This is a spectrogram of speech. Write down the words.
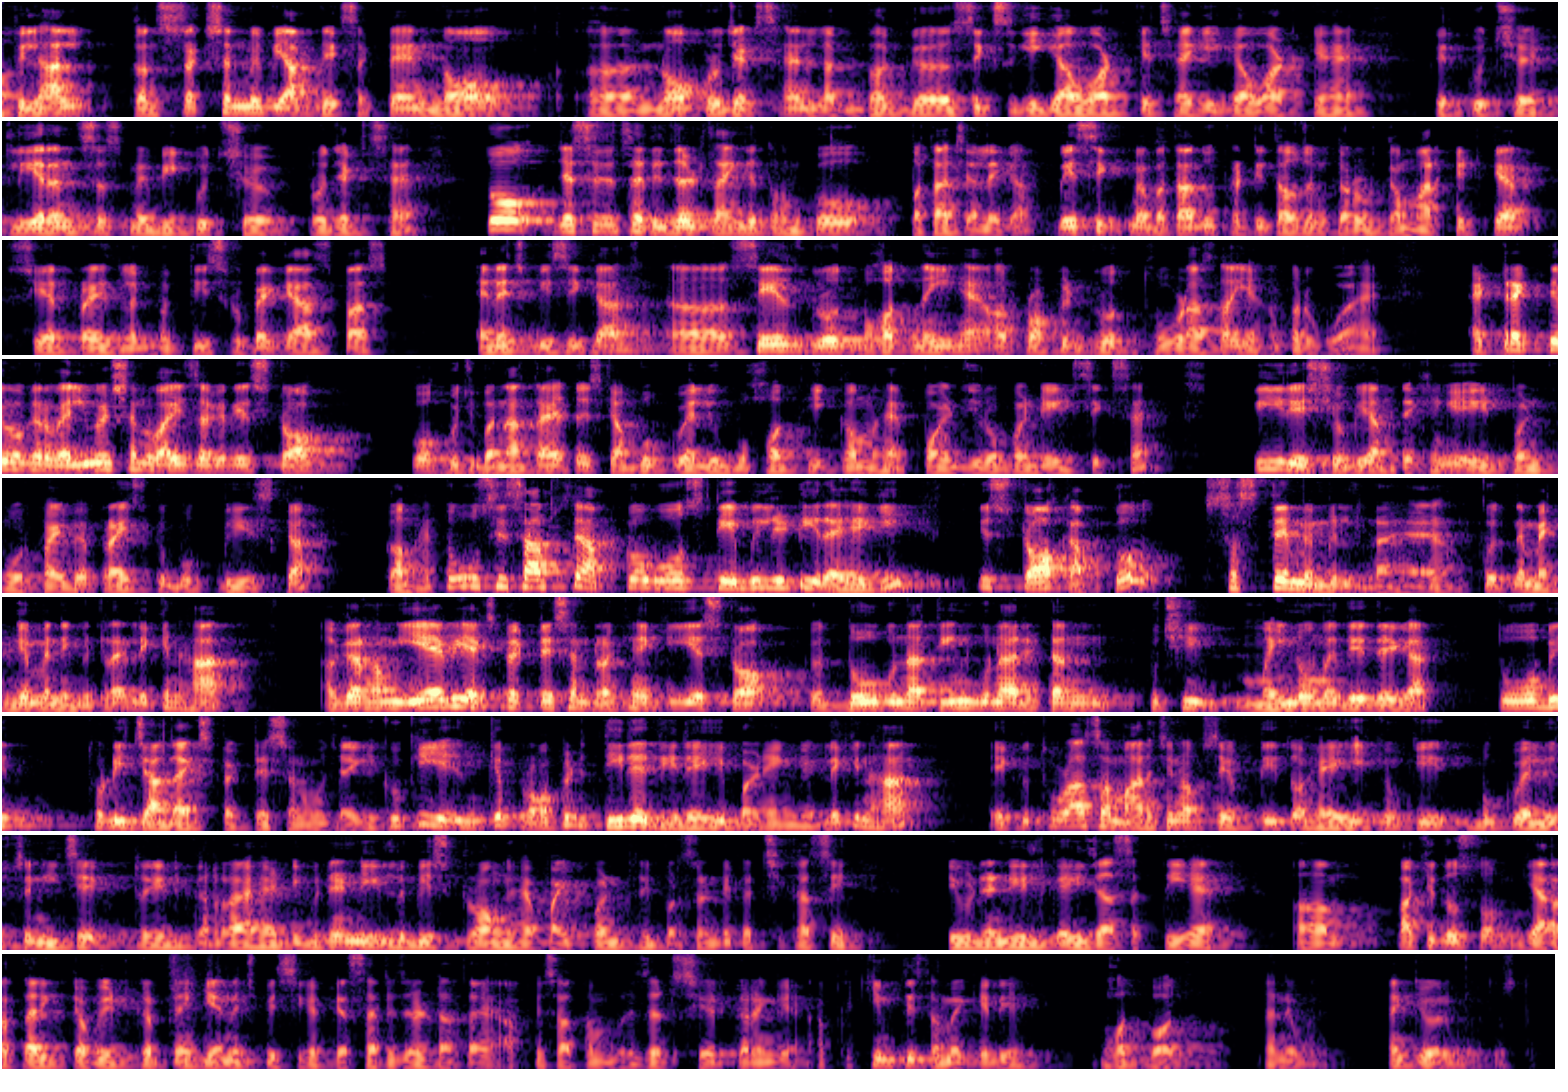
फ़िलहाल कंस्ट्रक्शन में भी आप देख सकते हैं नौ नौ प्रोजेक्ट्स हैं, लगभग सिक्स गीगावाट के, छह गीगावाट के हैं। फिर कुछ क्लियरेंसेस में भी कुछ प्रोजेक्ट्स हैं। तो जैसे जैसे रिज़ल्ट आएँगे तो हमको पता चलेगा। बेसिक मैं बता दूँ, थर्टी थाउज़ेंड करोड़ का मार्केट कैप, शेयर प्राइस लगभग तीस रुपए के आसपास। एनएचपीसी का सेल्स ग्रोथ बहुत नहीं है और प्रॉफिट ग्रोथ थोड़ा सा यहाँ पर हुआ है। अट्रैक्टिव अगर वैल्यूएशन वाइज अगर ये स्टॉक को कुछ बनाता है तो इसका बुक वैल्यू बहुत ही कम है point zero point eight six है। पी रेशियो भी आप देखेंगे एट पॉइंट फोर फाइव है प्राइस टू बुक भी इसका कम है। तो उस हिसाब से आपको वो स्टेबिलिटी रहेगी कि स्टॉक आपको सस्ते में मिल रहा है, आपको इतने महँगे में नहीं मिल रहा है। लेकिन हाँ अगर हम ये भी एक्सपेक्टेशन रखें कि ये स्टॉक दो गुना, तीन गुना रिटर्न कुछ ही महीनों में दे देगा तो वो भी थोड़ी ज़्यादा एक्सपेक्टेशन हो जाएगी, क्योंकि इनके प्रॉफिट धीरे धीरे ही बढ़ेंगे। लेकिन हाँ एक थोड़ा सा मार्जिन ऑफ़ सेफ्टी तो है ही, क्योंकि बुक वैल्यू से नीचे ट्रेड कर रहा है। डिविडेंड ईल्ड भी स्ट्रांग है 5.3 परसेंट एक अच्छी खासी डिविडेंड ईल्ड कही जा सकती है। बाकी दोस्तों 11 तारीख का वेट करते हैं कि एनएचपीसी का कैसा रिज़ल्ट आता है। आपके साथ हम रिज़ल्ट शेयर करेंगे। आपके कीमती समय के लिए बहुत बहुत धन्यवाद। थैंक यू वेरी मच दोस्तों।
